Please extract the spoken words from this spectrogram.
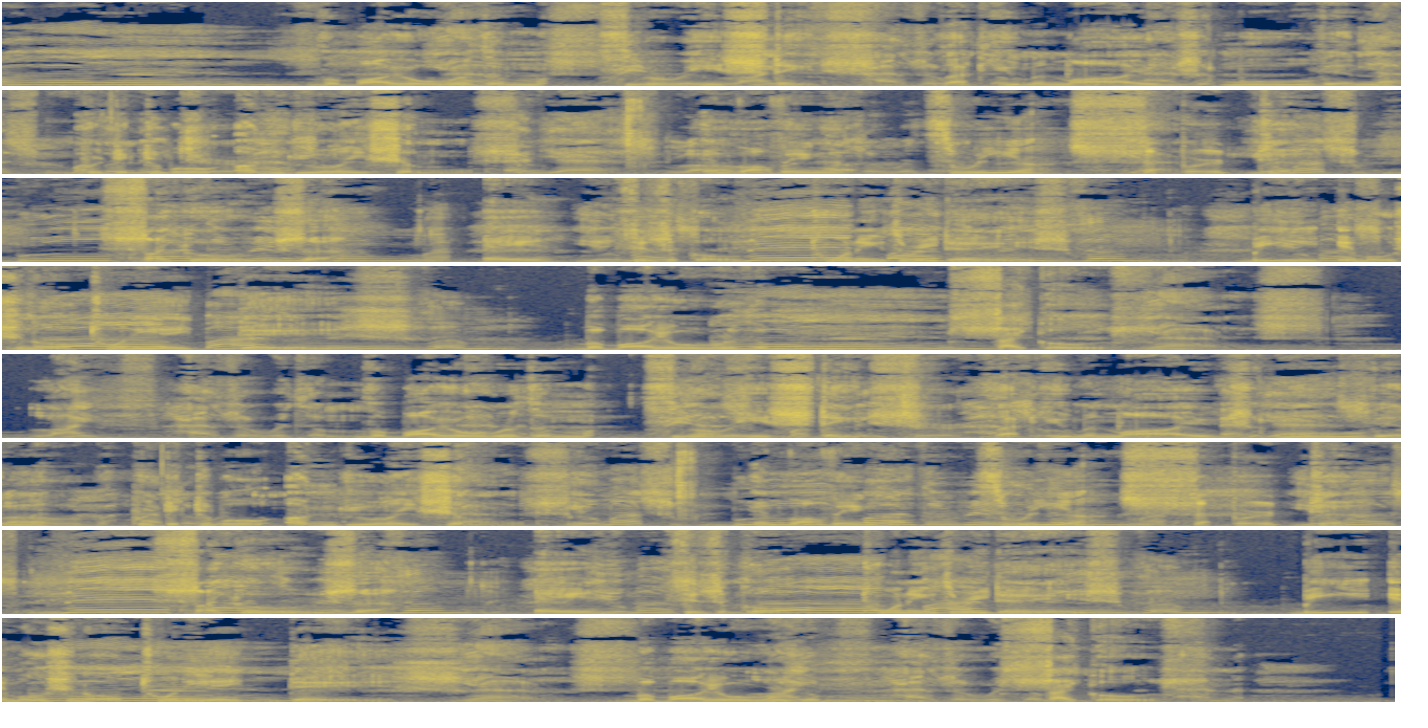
Oh, yes. The biorhythm Yes. theory Life states that human lives move in yes, predictable Nature has a undulations And yes, involving has a rhythm. three separate cycles. By the rhythm. A physical 23 days. B emotional 28 days, The rhythm. Oh, biorhythm yes. cycles. Yes, life has a rhythm. The biorhythm theory Yes, states that human lives yes, move in predictable undulations Yes, you must move involving three separate You must live cycles. By the rhythm. A physical 23 days. B emotional Oh, 28 days, Yes. the biorhythm has a rhythm. cycles.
